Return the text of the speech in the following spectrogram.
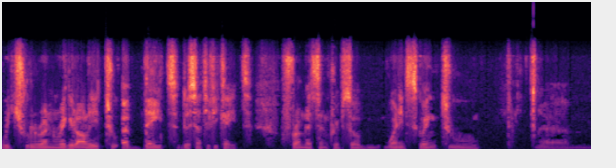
which will run regularly to update the certificate from Let's Encrypt. So when it's going to um,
